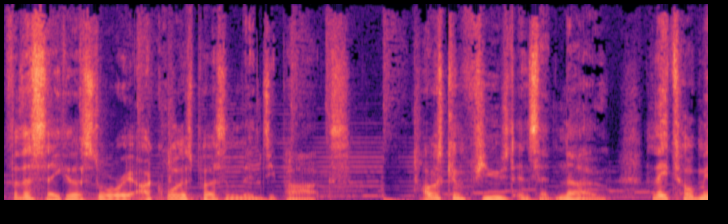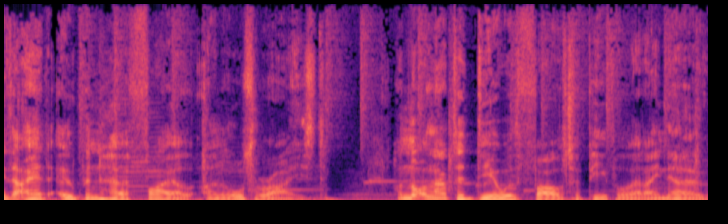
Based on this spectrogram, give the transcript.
For the sake of the story, I call this person Lindsay Parks. I was confused and said no, and they told me that I had opened her file unauthorized. I'm not allowed to deal with files for people that I know,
